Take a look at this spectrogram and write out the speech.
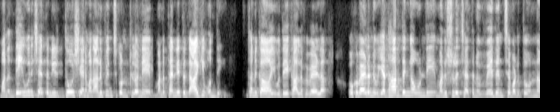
మనం దేవుని చేత నిర్దోషి అని మనం అనిపించుకున్నట్లోనే మన ధన్యత దాగి ఉంది. కనుక ఈ ఉదయకాలపు వేళ ఒకవేళ నువ్వు యథార్థంగా ఉండి మనుషుల చేత నువ్వు వేధించబడుతూ ఉన్నా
